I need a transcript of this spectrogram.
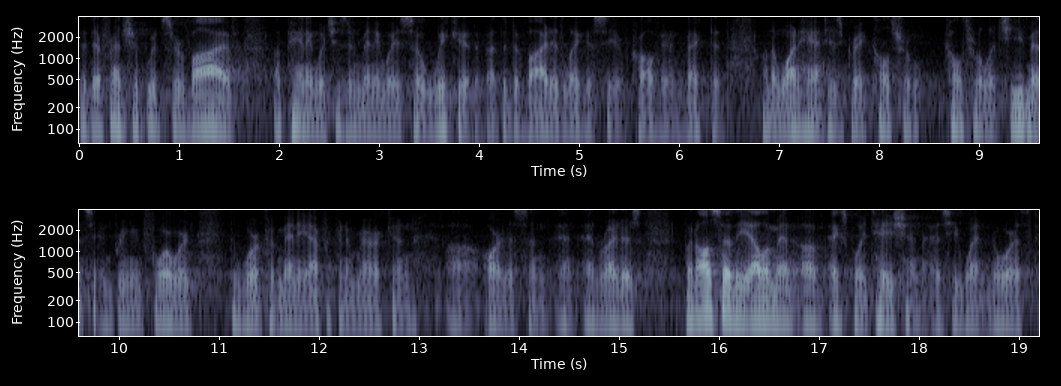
that their friendship would survive a painting which is in many ways so wicked about the divided legacy of Carl Van Vechten. On the one hand, his great cultural, cultural achievements in bringing forward the work of many African American uh, artists and, and, and writers, but also the element of exploitation as he went north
